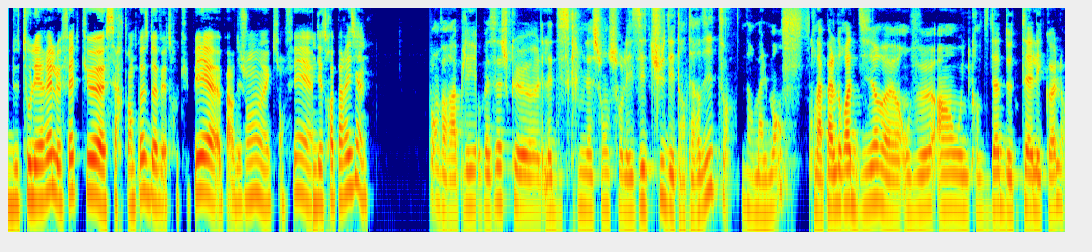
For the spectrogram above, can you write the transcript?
de tolérer le fait que certains postes doivent être occupés par des gens qui ont fait des trois parisiennes. On va rappeler au passage que la discrimination sur les études est interdite, normalement. Qu'on n'a pas le droit de dire euh, on veut un ou une candidate de telle école.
